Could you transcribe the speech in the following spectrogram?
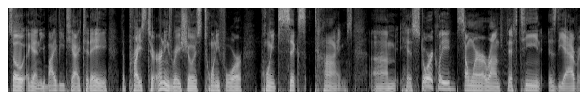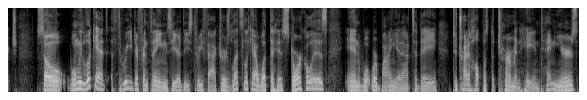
So again, you buy VTI today, the price to earnings ratio is 24.6 times. Um, historically, somewhere around 15 is the average. So when we look at three different things here, these three factors, let's look at what the historical is and what we're buying it at today to try to help us determine, hey, in 10 years,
